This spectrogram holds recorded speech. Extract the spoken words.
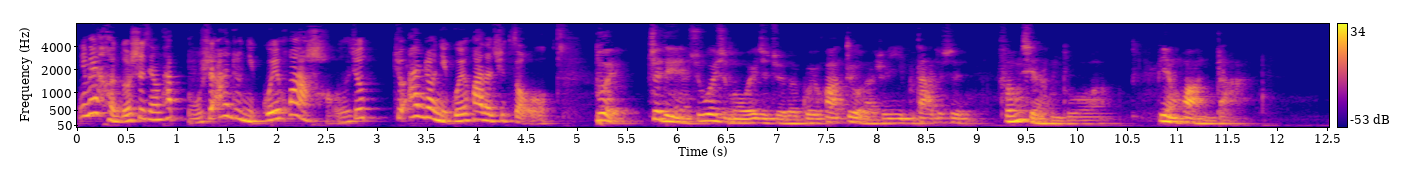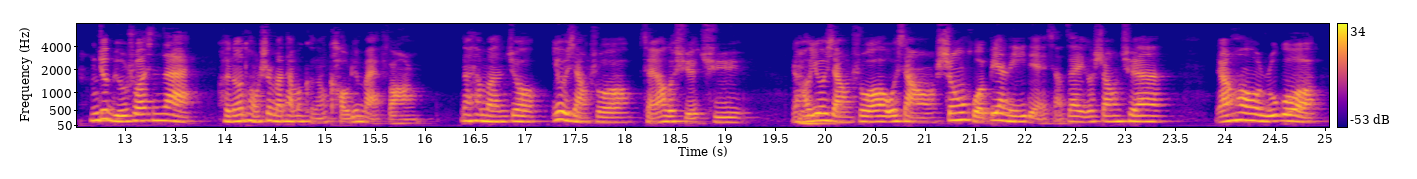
因为很多事情它不是按照你规划好的，就就按照你规划的去走。对，这点也是为什么我一直觉得规划对我来说意义不大，就是风险很多，变化很大。你就比如说现在很多同事们，他们可能考虑买房，那他们就又想说想要个学区，然后又想说我想生活便利一点，想在一个商圈，然后如果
